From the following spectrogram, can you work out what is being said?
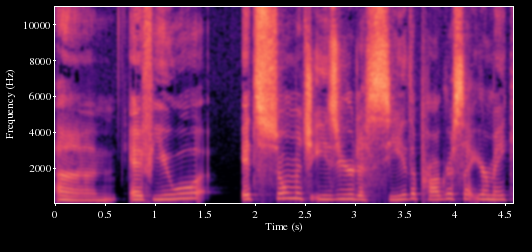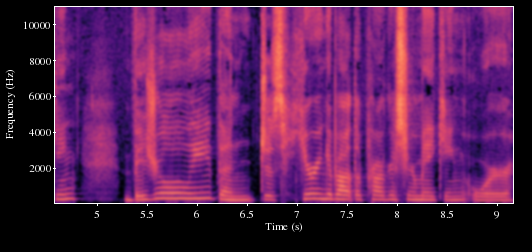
Um, if you, it's so much easier to see the progress that you're making visually than just hearing about the progress you're making or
